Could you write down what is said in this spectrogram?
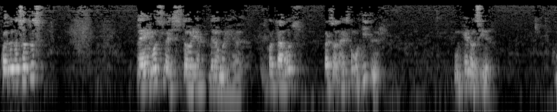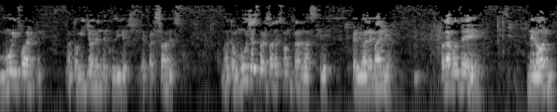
cuando nosotros leemos la historia de la humanidad, encontramos personajes como Hitler, un genocidio muy fuerte. Mató millones de judíos, de personas. Mató muchas personas contra las que peleó Alemania. Hablamos de Nerón,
